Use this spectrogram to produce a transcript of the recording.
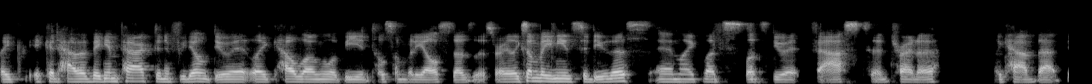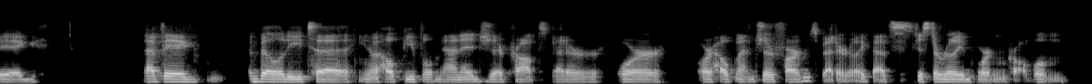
like, it could have a big impact. And if we don't do it, like, how long will it be until somebody else does this, right? Like, somebody needs to do this. And like, let's, let's do it fast and try to, like, have that big, that big ability to you know help people manage their crops better or or help manage their farms better. Like that's just a really important problem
